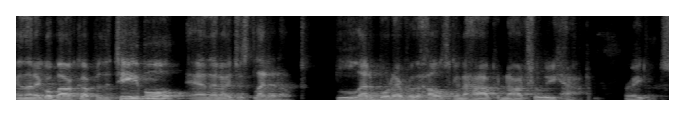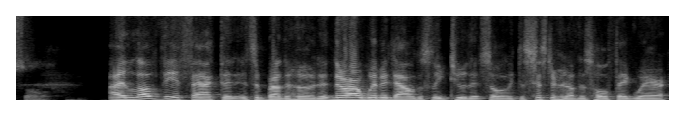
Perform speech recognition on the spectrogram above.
And then I go back up to the table and then I just let it out. Let whatever the hell's going to happen naturally happen. Right. So I love the fact that it's a brotherhood. There are women now in this league too that so like the sisterhood of this whole thing where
